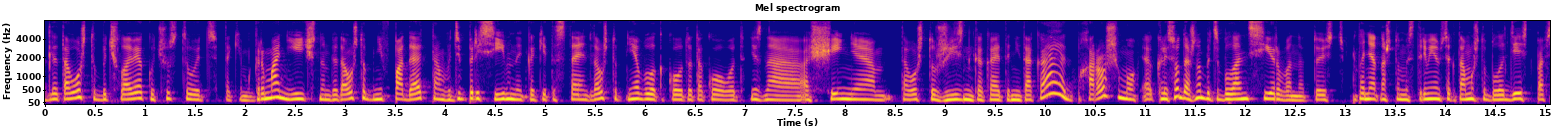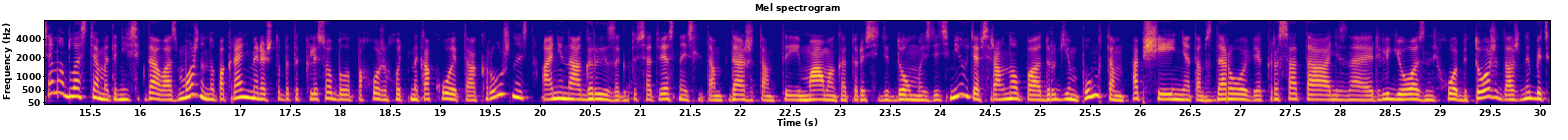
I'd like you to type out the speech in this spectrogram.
для того, чтобы человеку чувствовать таким гармоничным, для того, чтобы не впадать там в депрессивные какие-то состояния, для того, чтобы не было какого-то такого вот, не знаю, ощущения того, что жизнь какая-то не такая, по-хорошему э, колесо должно быть сбалансировано. То есть понятно, что мы стремимся к тому, чтобы было 10 по всем областям, это не всегда возможно, но, по крайней мере, чтобы это колесо было похоже хоть на какую-то окружность, а не на огрызок. То есть, соответственно, если там даже там ты мама, которая сидит дома с детьми, у тебя все равно по другим пунктам общение, там здоровье, красота, не знаю, религиозность, хобби тоже должны быть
